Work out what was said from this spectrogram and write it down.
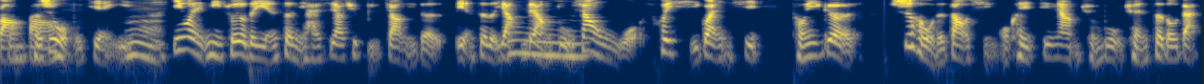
包。包。可是我不建议，嗯，因为你所有的颜色，你还是要去比较你的颜色的样亮度。嗯、像我会习惯性同一个适合我的造型，我可以尽量全部全色都带。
